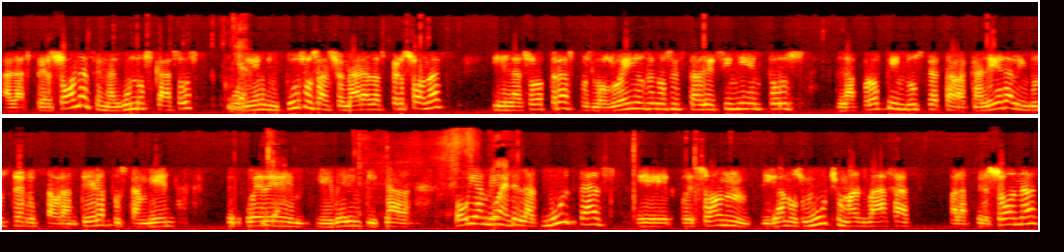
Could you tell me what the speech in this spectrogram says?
a las personas en algunos casos podrían incluso sancionar a las personas y en las otras pues los dueños de los establecimientos la propia industria tabacalera, la industria restaurantera, pues también se puede eh, ver implicada. Obviamente las multas eh, pues son, digamos, mucho más bajas para personas,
